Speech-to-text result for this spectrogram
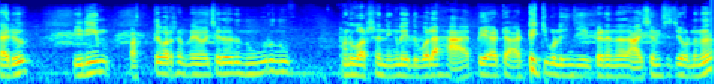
ശരു ഇനിയും പത്ത് വർഷം പ്രയോഗിച്ചാൽ ഒരു നൂറ് നൂറ് വർഷം നിങ്ങൾ ഇതുപോലെ ഹാപ്പി ആയിട്ട് അടിച്ചു പൊളിച്ചും ജീവിക്കണമെന്ന് ആശംസിച്ചുകൊണ്ടെന്ന്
